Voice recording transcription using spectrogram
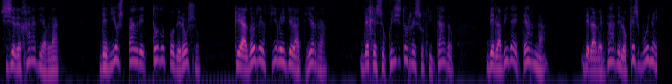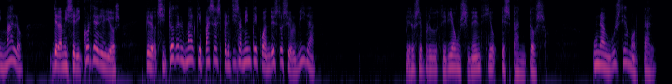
si se dejara de hablar de Dios Padre Todopoderoso, Creador del cielo y de la tierra, de Jesucristo resucitado, de la vida eterna, de la verdad, de lo que es bueno y malo, de la misericordia de Dios. Pero si todo el mal que pasa es precisamente cuando esto se olvida, pero se produciría un silencio espantoso, una angustia mortal,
